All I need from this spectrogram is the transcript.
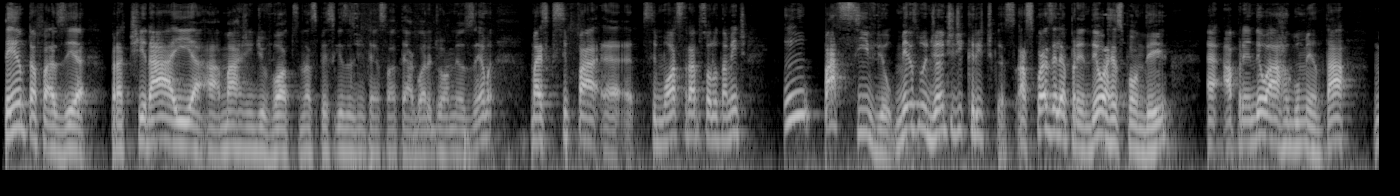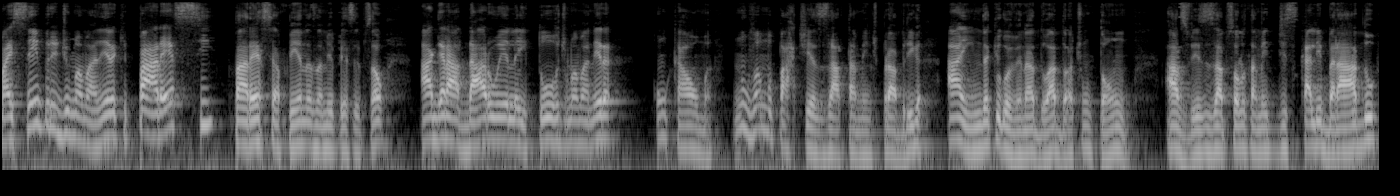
tenta fazer para tirar aí a, a, margem de votos nas pesquisas de intenção até agora de Romeu Zema, mas que se, é, se mostra absolutamente impassível, mesmo diante de críticas, as quais ele aprendeu a responder, é, aprendeu a argumentar, mas sempre de uma maneira que parece, parece apenas, na minha percepção, agradar o eleitor de uma maneira com calma. Não vamos partir exatamente para a briga, ainda que o governador adote um tom, às vezes, absolutamente descalibrado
